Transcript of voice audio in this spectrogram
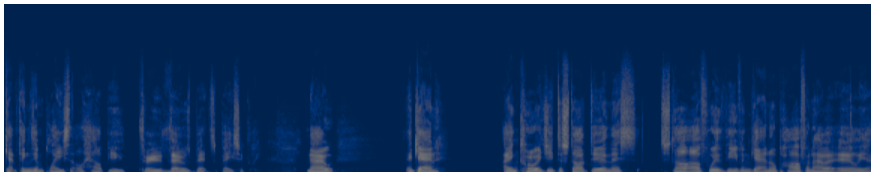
get things in place that'll help you through those bits basically now again i encourage you to start doing this start off with even getting up half an hour earlier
